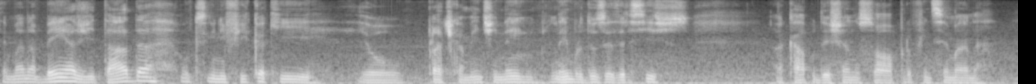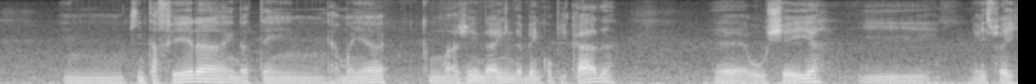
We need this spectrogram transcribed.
Semana bem agitada, o que significa que eu praticamente nem lembro dos exercícios, acabo deixando só para o fim de semana. Em quinta-feira ainda tem amanhã uma agenda ainda bem complicada é, ou cheia e é isso aí.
